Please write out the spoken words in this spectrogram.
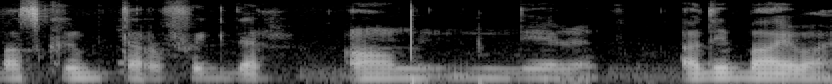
başka bir tarafa gider. Amin diyerek. Hadi bay bay.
